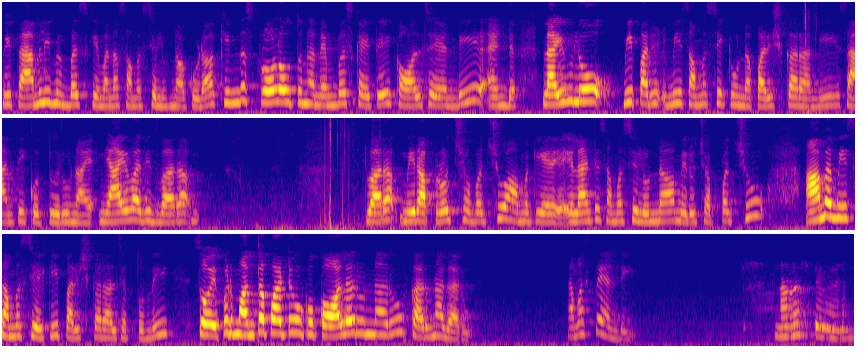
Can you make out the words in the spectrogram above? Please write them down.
మీ ఫ్యామిలీ మెంబర్స్కి ఏమైనా సమస్యలు ఉన్నా కూడా కింద స్క్రోల్ అవుతున్న నెంబర్స్కి అయితే కాల్ చేయండి. అండ్ లైవ్లో మీ పరి మీ సమస్యకి ఉన్న పరిష్కారాన్ని శాంతి కొత్తూరు న్యాయ- న్యాయవాది ద్వారా ద్వారా మీరు అప్రోచ్ అవ్వచ్చు. ఆమెకి ఎలాంటి సమస్యలు ఉన్నా మీరు చెప్పచ్చు. ఆమె మీ సమస్యకి పరిష్కారాలు చెప్తుంది. సో ఇప్పుడు మనతో పాటు ఒక కాలర్ ఉన్నారు కరుణ గారు. నమస్తే అండి. నమస్తే మేడం.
